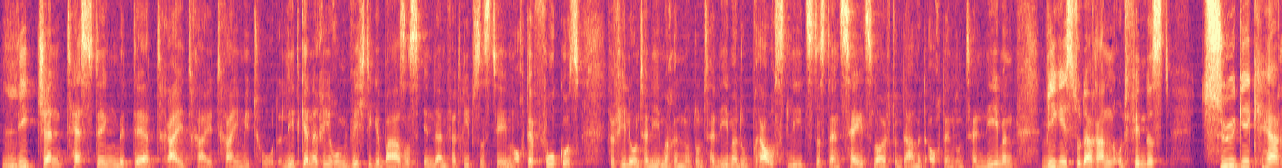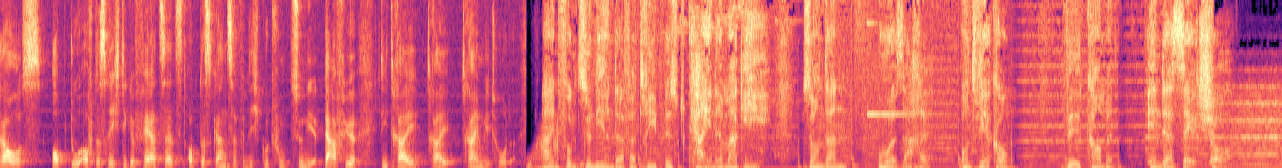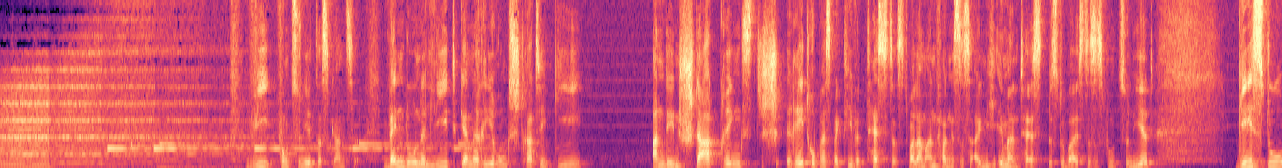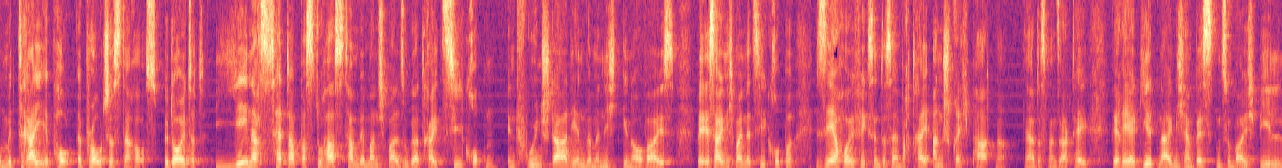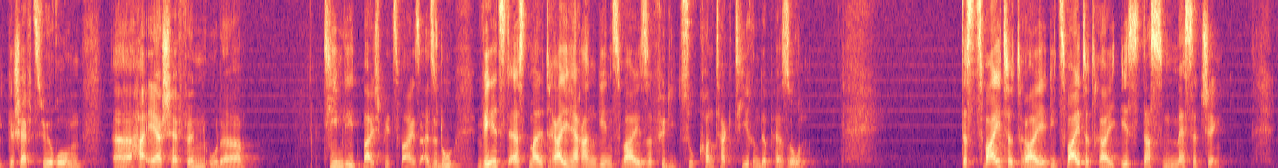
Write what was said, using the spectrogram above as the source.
Lead-Gen-Testing mit der 333-Methode. Lead-Generierung, wichtige Basis in deinem Vertriebssystem, auch der Fokus für viele Unternehmerinnen und Unternehmer. Du brauchst Leads, dass dein Sales läuft und damit auch dein Unternehmen. Wie gehst du daran und findest zügig heraus, ob du auf das richtige Pferd setzt, ob das Ganze für dich gut funktioniert. Dafür die 333-Methode. Ein funktionierender Vertrieb ist keine Magie, sondern Ursache und Wirkung. Willkommen in der Sales Show. Wie funktioniert das Ganze? Wenn du eine Lead-Generierungsstrategie an den Start bringst, Retroperspektive testest, weil am Anfang ist es eigentlich immer ein Test, bis du weißt, dass es funktioniert, gehst du mit drei Approaches daraus. Bedeutet, je nach Setup, was du hast, haben wir manchmal sogar drei Zielgruppen in frühen Stadien, wenn man nicht genau weiß, wer ist eigentlich meine Zielgruppe. Sehr häufig sind das einfach drei Ansprechpartner. Ja, dass man sagt, hey, wer reagiert denn eigentlich am besten zum Beispiel Geschäftsführung, äh, HR-Chefin oder Teamlead beispielsweise. Also du wählst erstmal drei Herangehensweise für die zu kontaktierende Person. Das zweite drei, die zweite drei ist das Messaging.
